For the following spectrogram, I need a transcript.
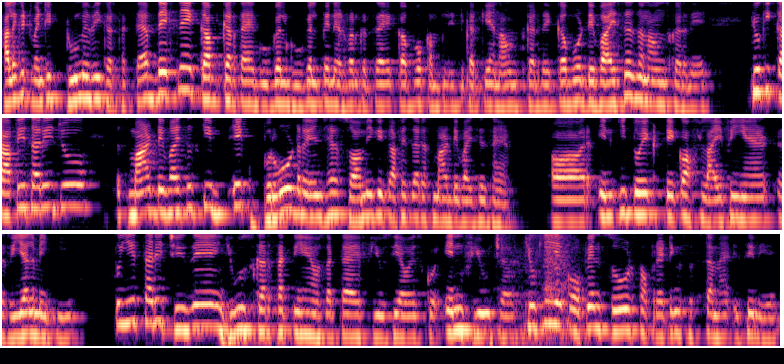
हालाँकि 22 में भी कर सकता है। अब देखते हैं कब करता है गूगल गूगल पे निर्भर करता है कब वो कंप्लीट करके अनाउंस कर दे, कब वो डिवाइसेस अनाउंस कर दे। क्योंकि काफ़ी सारी जो स्मार्ट डिवाइसेस की एक ब्रॉड रेंज है स्वामी के काफ़ी सारे स्मार्ट डिवाइसेस हैं और इनकी तो एक टेक ऑफ़ लाइफ ही है रियल मी की। तो ये सारी चीज़ें यूज़ कर सकती हैं, हो सकता है फ्यूसिया इसको इन फ्यूचर क्योंकि एक ओपन सोर्स ऑपरेटिंग सिस्टम है, इसीलिए।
